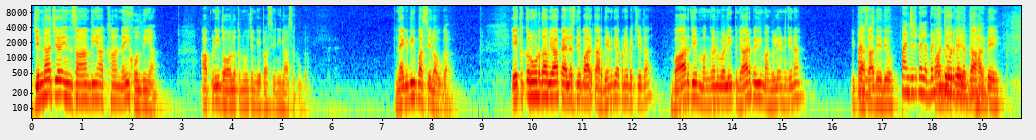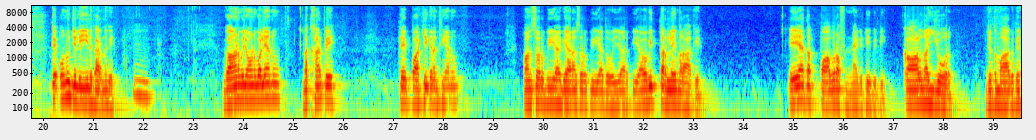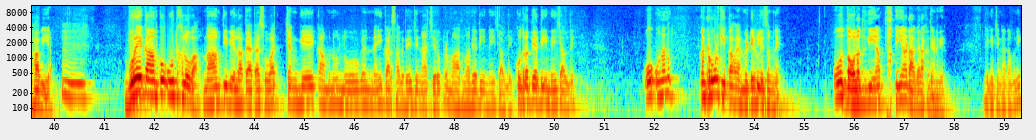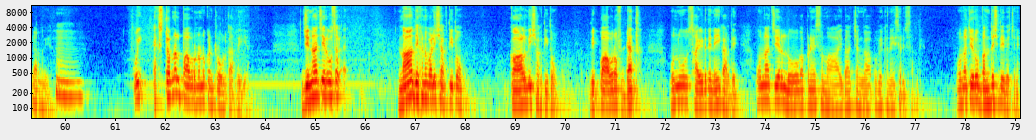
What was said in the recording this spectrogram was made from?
ਜਿੰਨਾ ਚਿਰ ਇਨਸਾਨ ਦੀਆਂ ਅੱਖਾਂ ਨਹੀਂ ਖੁੱਲਦੀਆਂ ਆਪਣੀ ਦੌਲਤ ਨੂੰ ਚੰਗੇ ਪਾਸੇ ਨਹੀਂ ਲਾ ਸਕੂਗਾ। 네ਗੇਟਿਵ ਪਾਸੇ ਲਾਊਗਾ। 1 ਕਰੋੜ ਦਾ ਵਿਆਹ ਪੈਲੇਸ ਦੇ ਬਾਹਰ ਕਰ ਦੇਣਗੇ ਆਪਣੇ ਬੱਚੇ ਦਾ। ਬਾਹਰ ਜੇ ਮੰਗਣ ਵਾਲੀ 50 ਰੁਪਏ ਵੀ ਮੰਗ ਲੈਣਗੇ ਨਾ ਵੀ ਪੈਸਾ ਦੇ ਦਿਓ। 5 ਰੁਪਏ ਲੱਭਣਗੇ 5 2 ਰੁਪਏ ਰੁਪਏ 10 ਲੱਭਣਗੇ ਰੁਪਏ ਤੇ ਉਹਨੂੰ ਜਲੀਲ ਕਰਨਗੇ। ਹੂੰ। ਗਾਣ ਵਜਾਉਣ ਵਾਲਿਆਂ ਨੂੰ ਲੱਖਾਂ ਰੁਪਏ ਤੇ ਪਾਠੀ ਗ੍ਰੰਥੀਆਂ ਨੂੰ 500 ਰੁਪਈਆ 1100 ਰੁਪਈਆ 2000 ਰੁਪਈਆ ਉਹ ਵੀ ਤਰਲੇ ਮਰਾ ਕੇ। ਇਹ ਹੈ ਤਾਂ ਪਾਵਰ ਆਫ 네ਗੇਟਿਵਿਟੀ ਕਾਲ ਦਾ ਜ਼ੋਰ ਜੋ ਦਿਮਾਗ ਤੇ ਹਾਵੀ ਆ। ਹੂੰ। ਬੁਰੇ ਕਾਮ ਕੋ ਊਠ ਖਲੋਵਾ ਨਾਮ ਕੀ ਵੇਲਾ ਪੈ ਪੈ ਸੋਵਾ ਚੰਗੇ ਕੰਮ ਨੂੰ ਲੋਕ ਨਹੀਂ ਕਰ ਸਕਦੇ ਜਿੰਨਾ ਚਿਰ ਉਹ ਪ੍ਰਮਾਤਮਾ ਦੇ ਅਧੀਨ ਨਹੀਂ ਚੱਲਦੇ ਕੁਦਰਤ ਦੇ ਅਧੀਨ ਨਹੀਂ ਚੱਲਦੇ। ਉਹ ਉਹਨਾਂ ਨੂੰ ਕੰਟਰੋਲ ਕੀਤਾ ਹੋਇਆ ਮਟੀਰੀਅਲਿਜ਼ਮ ਨੇ। ਉਹ ਦੌਲਤ ਦੀਆਂ ਫਕੀਆਂ ਢਾ ਕੇ ਰੱਖ ਦੇਣਗੇ। ਲੇਕਿਨ ਚੰਗਾ ਕੰਮ ਨਹੀਂ ਕਰਨਗੇ। ਹੂੰ। ਕੋਈ ਐਕਸਟਰਨਲ ਪਾਵਰ ਉਹਨਾਂ ਨੂੰ ਕੰਟਰੋਲ ਕਰ ਰਹੀ ਆ। ਜਿੰਨਾ ਚਿਰ ਉਸ ਨਾ ਦਿਖਣ ਵਾਲੀ ਸ਼ਕਤੀ ਤੋਂ ਕਾਲ ਦੀ ਸ਼ਕਤੀ ਤੋਂ ਦੀ ਪਾਵਰ ਆਫ ਡੈਥ ਉਹਨੂੰ ਸਾਈਡ ਤੇ ਨਹੀਂ ਕਰਦੇ ਉਹਨਾਂ ਚਿਰ ਲੋਕ ਆਪਣੇ ਸਮਾਜ ਦਾ ਚੰਗਾ ਭਵਿੱਖ ਨਹੀਂ ਸਿਰਜ ਸਕਦੇ। ਉਹਨਾਂ ਚਿਰ ਉਹ ਬੰਦਿਸ਼ ਦੇ ਵਿੱਚ ਨੇ।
